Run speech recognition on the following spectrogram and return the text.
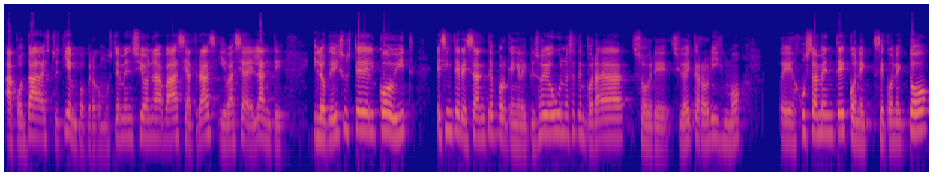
acotada a este tiempo, pero como usted menciona, va hacia atrás y va hacia adelante. Y lo que dice usted del COVID es interesante porque en el episodio 1 de esa temporada sobre ciudad y terrorismo, eh, justamente se conectó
